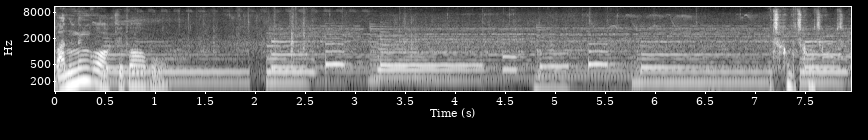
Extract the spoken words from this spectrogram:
맞는 것 같기도 하고. 잠깐만 잠깐만 잠깐만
